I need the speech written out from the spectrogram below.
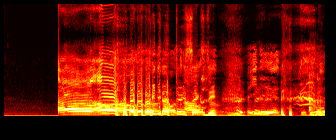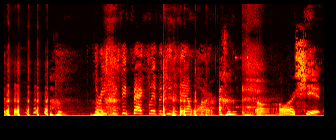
Oh, awesome. he oh, did That a 360. awesome. He did. He did. 360 backflip into the damn water. Oh, oh shit.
